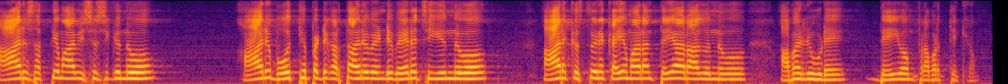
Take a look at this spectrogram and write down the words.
ആര് സത്യമായി വിശ്വസിക്കുന്നുവോ? ആര് ബോധ്യപ്പെട്ട് കർത്താവിന് വേണ്ടി വേറെ ചെയ്യുന്നുവോ? ആര് ക്രിസ്തുവിനെ കൈമാറാൻ തയ്യാറാകുന്നുവോ? അവരിലൂടെ ദൈവം പ്രവർത്തിക്കും.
